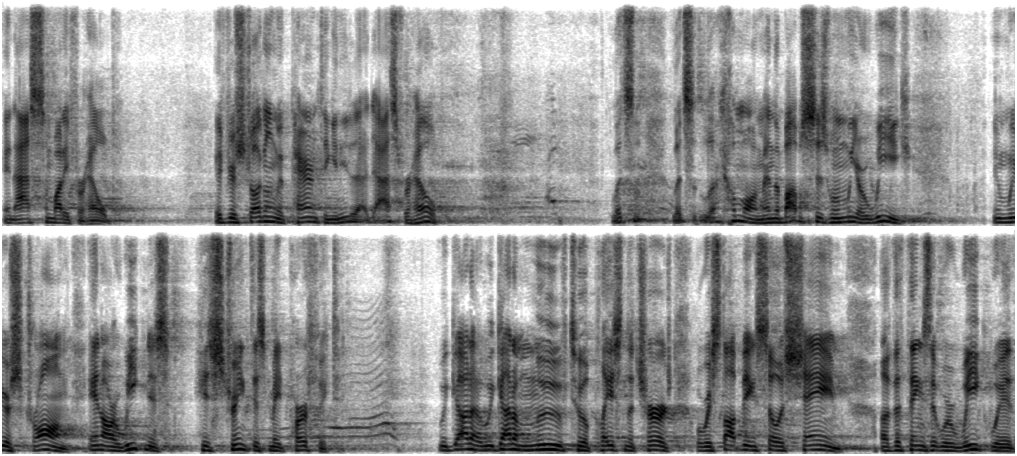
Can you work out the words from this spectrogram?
and ask somebody for help. If you're struggling with parenting, you need to ask for help. Let's, let's, come on, man. The Bible says when we are weak and we are strong, in our weakness, His strength is made perfect. We gotta, we gotta move to a place in the church where we stop being so ashamed of the things that we're weak with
